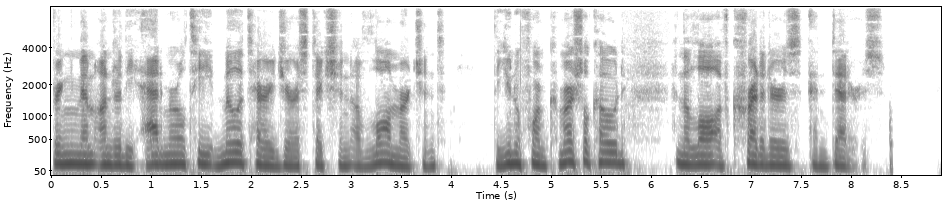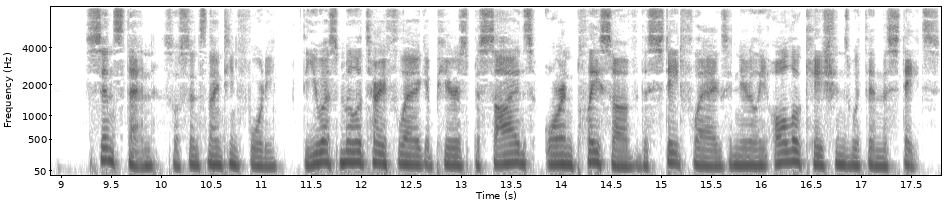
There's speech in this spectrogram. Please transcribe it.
bringing them under the Admiralty military jurisdiction of law merchant, the Uniform Commercial Code, and the law of creditors and debtors. Since then, so since 1940, the U.S. military flag appears besides or in place of the state flags in nearly all locations within the states.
